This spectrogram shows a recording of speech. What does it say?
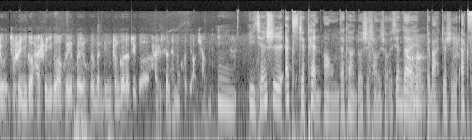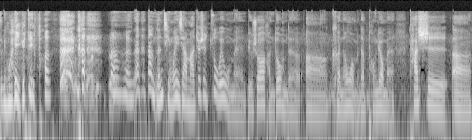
就就是一个还是一个会会会稳定，整个的这个还是 sentiment 会比较强。嗯，以前是 X Japan 啊，我们在看很多市场的时候，现在对吧？就是 X 另外一个地方。那那那能请问一下吗？就是作为我们，比如说很多我们的呃，可能我们的朋友们，他是呃。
